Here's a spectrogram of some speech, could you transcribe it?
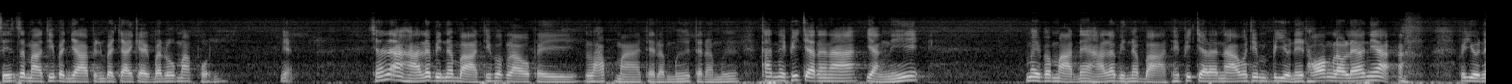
ศีลสมาธิปัญญา เป็นปัจจัยแก่บรรลุมรรคผลเนี่ยฉะนั้นอาหารและบิณฑบาตทที่พวกเราไปรับมาแต่ละมือ้อแต่ละมือ้อ ท่านในพิจารณาอย่างนี้ไม่ประมาทในอาหารและบิณฑบาตให้พิจารณาว่าที่มันไปอยู่ในท้องเราแล้วเนี่ยไปอยู่ใน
